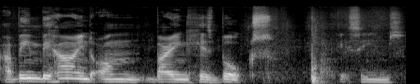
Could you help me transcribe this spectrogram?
I've been behind on buying his books, it seems.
